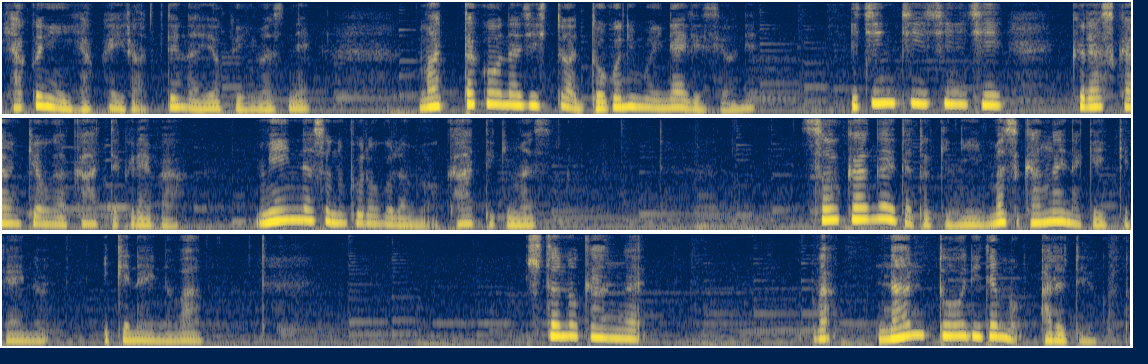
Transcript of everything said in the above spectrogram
100人100色っていうのはよく言いますね。全く同じ人はどこにもいないですよね。一日一日暮らす環境が変わってくればみんなそのプログラムは変わってきます。そう考えた時にまず考えなきゃいけないのいけないのは人の考えは何通りでもあるということ。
